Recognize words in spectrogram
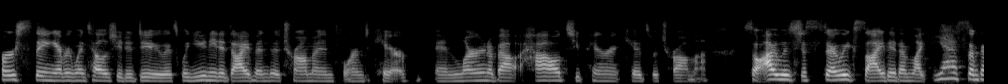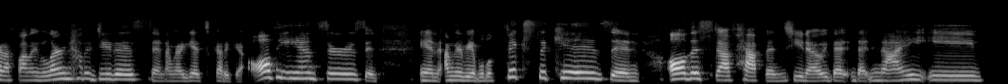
first thing everyone tells you to do is well you need to dive into trauma informed care and learn about how to parent kids with trauma. So i was just so excited. I'm like yes i'm going to finally learn how to do this and i'm going to get got to get all the answers and and i'm going to be able to fix the kids and all this stuff happens you know that that naive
